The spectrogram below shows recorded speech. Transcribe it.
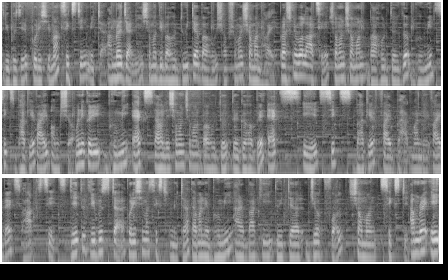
ত্রিভুজের পরিসীমা সিক্সটিন মিটার আমরা জানি সমদ্বিবাহু দুইটা বাহু সবসময় সমান হয়। প্রশ্নে বলা আছে, সমান সমান বাহুর দৈর্ঘ্য ভূমির সিক্স ভাগের ফাইভ অংশ। মনে করি ভূমি এক্স তাহলে সমান সমান বাহুর দৈর্ঘ্য হবে এক্স এ সিক্স ভাগের ফাইভ ভাগ মানে ফাইভ এক্স ভাগ সিক্স যেহেতু ত্রিভুজটা পরিসীমা সিক্সটিন মিটার, তার মানে ভূমি আর বাকি দুইটার যোগফল সমান সিক্সটি আমরা এই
